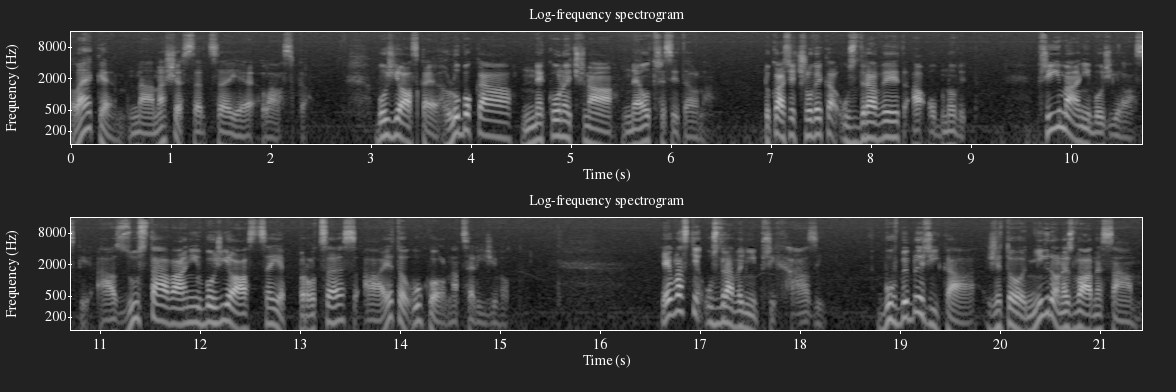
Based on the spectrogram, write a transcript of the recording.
Lékem na naše srdce je láska. Boží láska je hluboká, nekonečná, neotřesitelná. Dokáže člověka uzdravit a obnovit. Přijímání Boží lásky a zůstávání v Boží lásce je proces a je to úkol na celý život. Jak vlastně uzdravení přichází? Bůh v Bibli říká, že to nikdo nezvládne sám.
